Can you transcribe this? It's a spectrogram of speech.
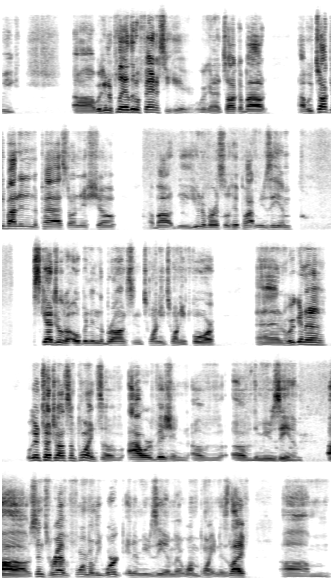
week, uh, we're gonna play a little fantasy here. We're gonna talk about. Uh, we've talked about it in the past on this show about the Universal Hip Hop Museum scheduled to open in the Bronx in 2024, and we're gonna we're gonna touch on some points of our vision of of the museum. Uh, since Rev formerly worked in a museum at one point in his life, um,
